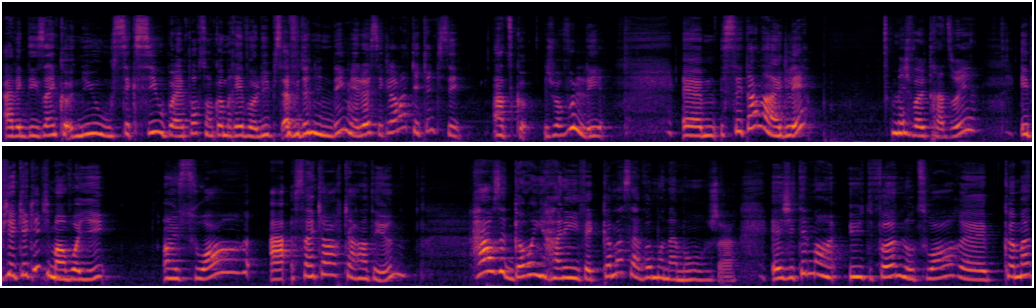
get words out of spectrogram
avec des inconnus ou sexy ou peu importe sont comme révolus. Puis ça vous donne une idée, mais là, c'est clairement quelqu'un qui s'est... En tout cas, je vais vous le lire. Euh, c'est en anglais, mais je vais le traduire. Et puis, il y a quelqu'un qui m'a envoyé un soir à 5h41. How's it going, honey? Fait que comment ça va, mon amour? Genre, Euh, j'ai tellement eu de fun l'autre soir. euh, comment,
